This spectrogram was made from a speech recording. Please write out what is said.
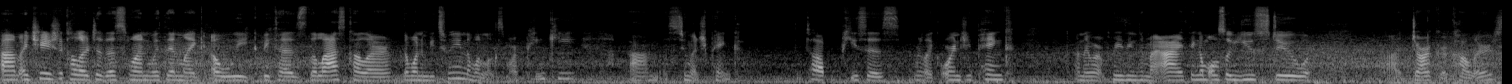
Um, I changed the color to this one within like a week because the last color, the one in between, the one looks more pinky. Um, it's too much pink. The top pieces were like orangey pink and they weren't pleasing to my eye. I think I'm also used to uh, darker colors,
